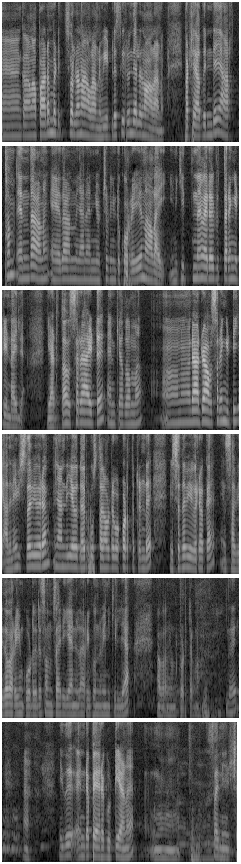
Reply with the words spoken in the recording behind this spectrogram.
ഏഹ്, കാണാപ്പാഠം പഠിച്ച് ചൊല്ലണ ആളാണ്. വീട്ടിൽ സ്ഥിരം ചെല്ലണ ആളാണ്. പക്ഷേ അതിന്റെ അർത്ഥം എന്താണ് ഏതാണെന്ന് ഞാൻ അന്വേഷിച്ച് തുടങ്ങിയിട്ട് കുറേ നാളായി. എനിക്ക് ഇന്നേ വരെ ഒരു ഉത്തരം കിട്ടിയിട്ടുണ്ടായില്ല ഈ അടുത്ത അവസരമായിട്ട് എനിക്കതൊന്ന് ഒരു അവസരം കിട്ടി. അതിനെ വിശദവിവരം ഞാൻ ഒരു പുസ്തകം കൊടുത്തിട്ടുണ്ട്. വിശദവിവരമൊക്കെ സവിത പറയും. കൂടുതൽ സംസാരിക്കാനുള്ള അറിവൊന്നും എനിക്കില്ല. അപ്പോൾ അതുകൊണ്ട് കൊടുത്തേക്കണം ഇത് ആ. ഇത് എന്റെ പേരക്കുട്ടിയാണ്. സനീഷ്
